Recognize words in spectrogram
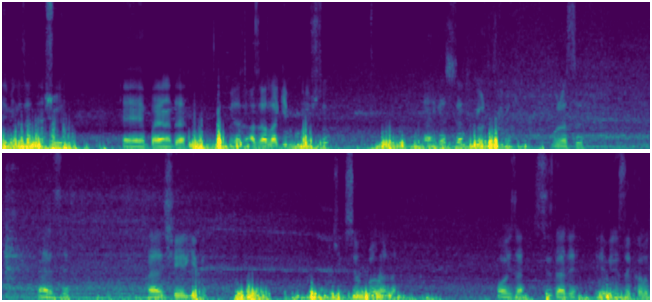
Demin de zaten şu e, bayana da biraz azarlar gibi konuştu. Yani gerçekten gördüğünüz gibi burası neredeyse her şehir gibi. Kimse yok buralarda. O yüzden sizler de evinizde kalıp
